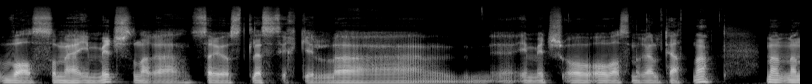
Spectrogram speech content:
hva som er image, sånn der eh, seriøst lesesirkel-image, uh, og, og, hva som er realitetene. Men, men,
